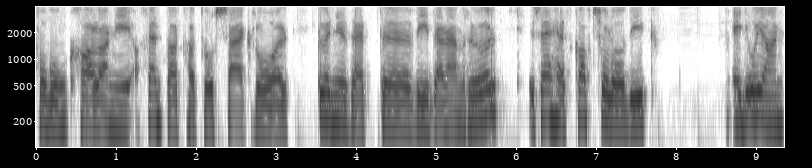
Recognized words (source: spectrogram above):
fogunk hallani a fenntarthatóságról, környezetvédelemről, és ehhez kapcsolódik egy olyan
